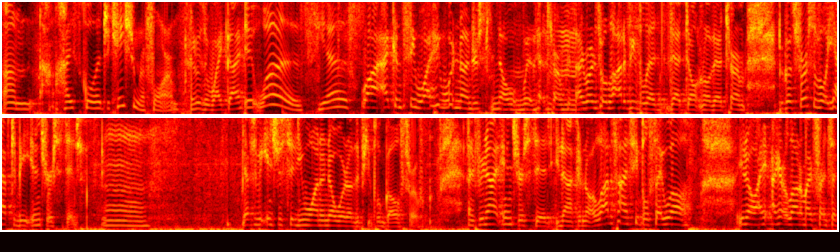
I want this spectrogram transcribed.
um, high school education reform. He was a white guy. It was, yes. Well, I can see why he wouldn't understand know what that term because I run into a lot of people that, that don't know that term. Because first of all, you have to be interested. You have to be interested. You want to know what other people go through, and if you're not interested, you're not going to know. A lot of times, people say, "Well, you know," I, I hear a lot of my friends say,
